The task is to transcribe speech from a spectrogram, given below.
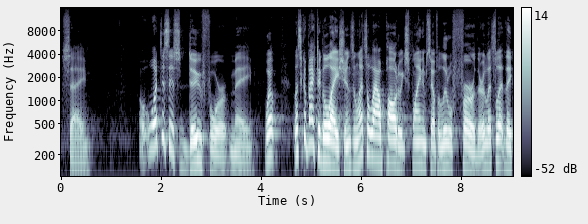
saved. What does this do for me? Well, let's go back to Galatians and let's allow Paul to explain himself a little further. Let's let the,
